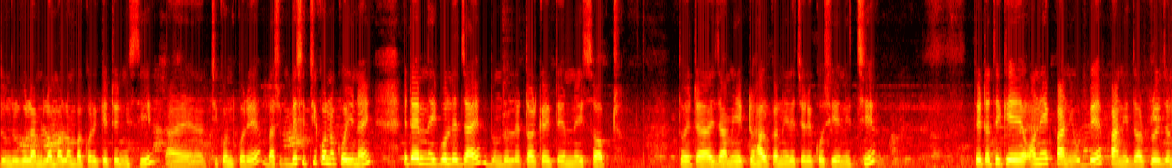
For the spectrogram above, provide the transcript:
দুন্দুলগুলো আমি লম্বা লম্বা করে কেটে নিছি চিকন করে। বেশি চিকনও করি নাই, এটা এমনি গলে যায়, দুন্দুলের তরকারিটা এমনি সফট তো এটা এই যে আমি একটু হালকা নেড়ে চেড়ে কষিয়ে নিচ্ছি। তো এটা থেকে অনেক পানি উঠবে, পানি দেওয়ার প্রয়োজন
